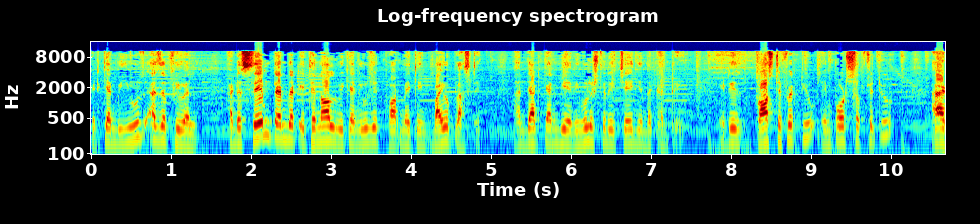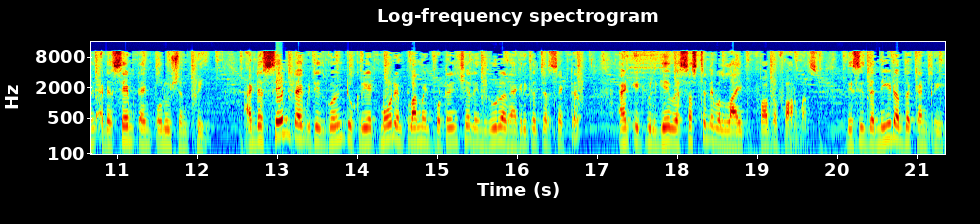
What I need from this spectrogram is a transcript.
it can be used as a fuel. At the same time that ethanol we can use it for making bioplastic and that can be a revolutionary change in the country. It is cost effective, import substitute and at the same time pollution free. At the same time, it is going to create more employment potential in the rural and agriculture sector and it will give a sustainable life for the farmers. This is the need of the country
